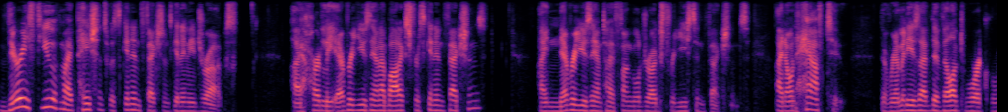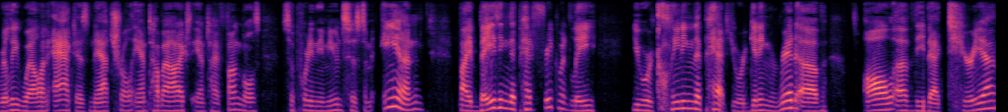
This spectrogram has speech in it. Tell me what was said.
very few of my patients with skin infections get any drugs. I hardly ever use antibiotics for skin infections. I never use antifungal drugs for yeast infections. I don't have to. The remedies I've developed work really well and act as natural antibiotics, antifungals, supporting the immune system. And by bathing the pet frequently, you are cleaning the pet. You are getting rid of all of the bacteria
